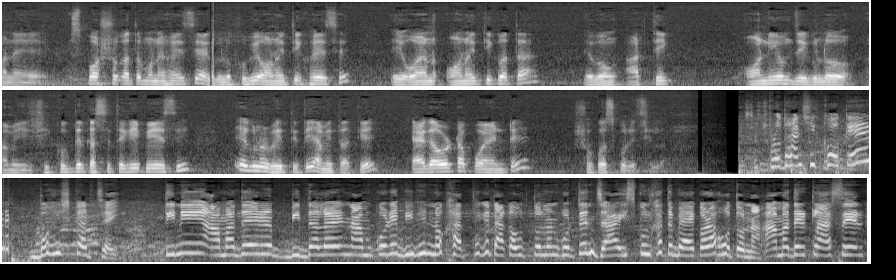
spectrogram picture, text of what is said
মানে স্পর্শকাতর মনে হয়েছে, এগুলো খুবই অনৈতিক হয়েছে। এই অনৈতিকতা এবং আর্থিক অনিয়ম যেগুলো আমি শিক্ষকদের কাছ থেকেই পেয়েছি, এগুলোর ভিত্তিতেই আমি তাকে এগারোটা পয়েন্টে শোকজ করেছিলাম। প্রধান শিক্ষকের বহিষ্কার চাই। তিনি আমাদের বিদ্যালয়ের নাম করে বিভিন্ন খাত থেকে টাকা উত্তোলন করতেন, যা স্কুল খাতে ব্যয় করা হতো না। আমাদের ক্লাসের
